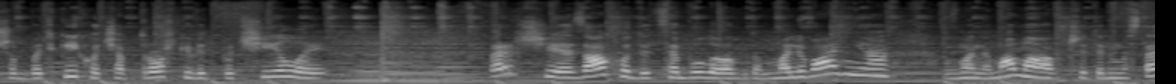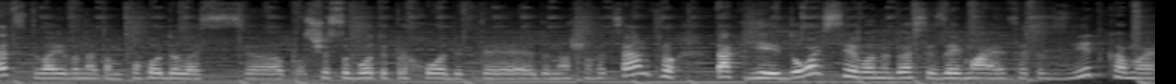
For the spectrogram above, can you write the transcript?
щоб батьки хоча б трошки відпочили. Перші заходи це було малювання. В мене мама вчитель мистецтва, і вона там погодилась е, щосуботи приходити до нашого центру. Так є і досі. Вони досі займаються тут з дітками.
